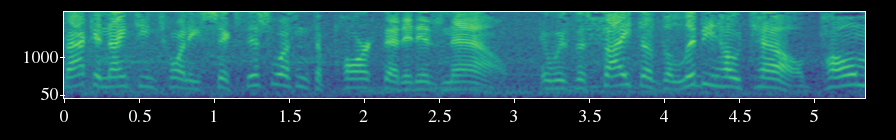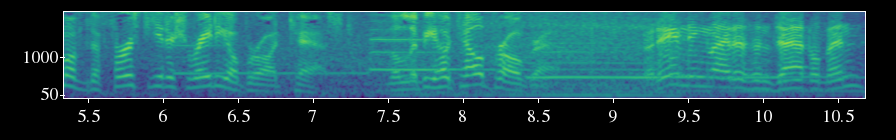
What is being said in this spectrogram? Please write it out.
Back in 1926, this wasn't the park that it is now. It was the site of the Libby Hotel, home of the first Yiddish radio broadcast, the Libby Hotel program. Good evening, ladies and gentlemen.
